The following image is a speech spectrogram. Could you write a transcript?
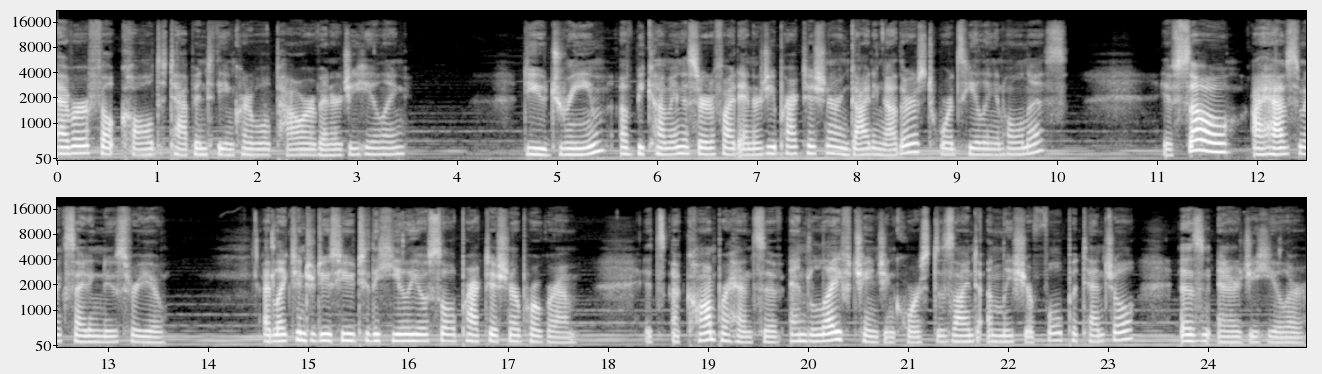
ever felt called to tap into the incredible power of energy healing? Do you dream of becoming a certified energy practitioner and guiding others towards healing and wholeness? If so, I have some exciting news for you. I'd like to introduce you to the HelioSoul Practitioner Program. It's a comprehensive and life changing course designed to unleash your full potential as an energy healer.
